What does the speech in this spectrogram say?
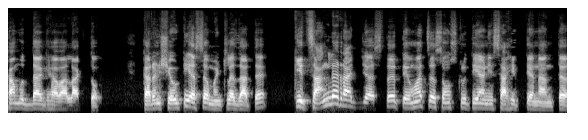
हा मुद्दा घ्यावा लागतो. कारण शेवटी असं म्हटलं जातं की चांगलं राज्य असतं तेव्हाच संस्कृती आणि साहित्य नांदतं.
